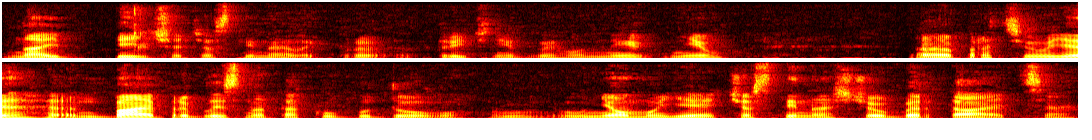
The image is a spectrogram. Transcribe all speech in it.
найбільша частина електричних двигунів е, працює, має приблизно таку будову. У ньому є частина, що обертається,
